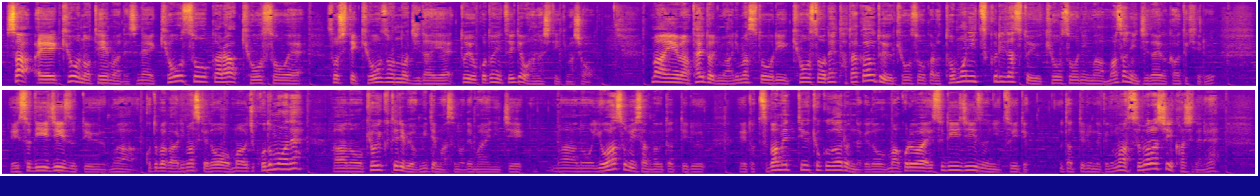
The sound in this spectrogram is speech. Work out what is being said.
さあ、えー、今日のテーマはですね競争から競争へそして共存の時代へということについてお話していきましょう。まあ、えまあ、タイトルにもあります通り競争ね戦うという競争から共に作り出すという競争に、まあ、まさに時代が変わってきてる。SDGs っていう、まあ、言葉がありますけど、まあ、うち子供がねあの教育テレビを見てますので毎日、まあ、あの夜遊びさんが歌っている「えーと、ツバメ」っていう曲があるんだけど、まあ、これは SDGs について歌ってるんだけど、まあ、素晴らしい歌詞でね、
